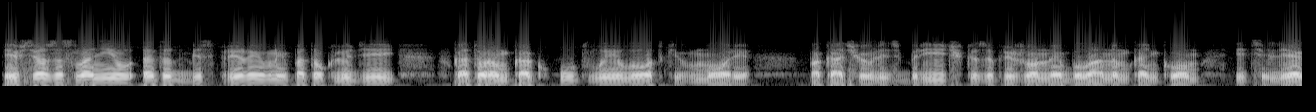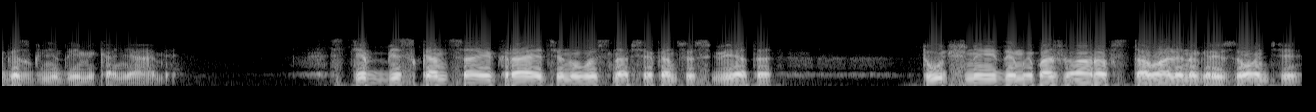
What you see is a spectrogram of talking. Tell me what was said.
и все заслонил этот беспрерывный поток людей, в котором, как утлые лодки в море, покачивались бричка, запряженная буланным коньком, и телега с гнедыми конями. Степь без конца и края тянулась на все концы света, Тучные дымы пожаров вставали на горизонте,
